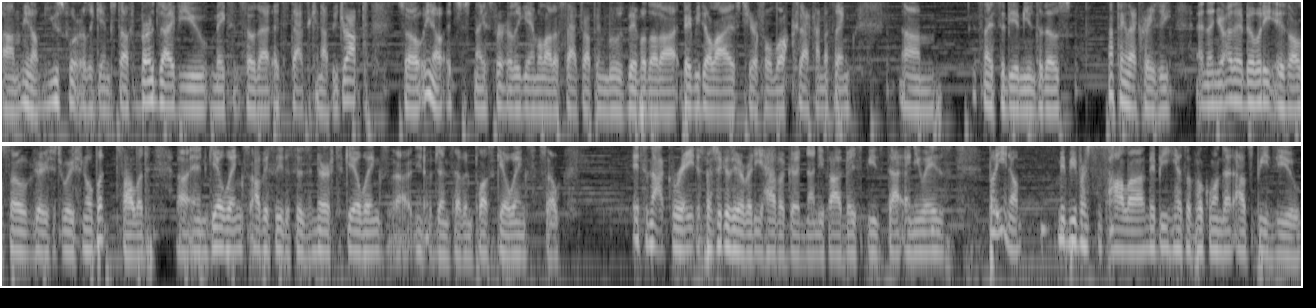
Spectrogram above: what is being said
Um, you know, useful early game stuff. Bird's Eye View makes it so that its stats cannot be dropped. So, you know, it's just nice for early game. A lot of stat dropping moves, Baby Doll, Baby Doll Eyes, Tearful Look, that kind of thing. Um, it's nice to be immune to those. Nothing that crazy. And then your other ability is also very situational, but solid. Uh, and Gale Wings, obviously this is nerfed Gale Wings, uh, you know, Gen 7 plus Gale Wings. So it's not great, especially because you already have a good 95 base speed stat anyways. But you know, maybe versus Hala, maybe he has a Pokemon that outspeeds you,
